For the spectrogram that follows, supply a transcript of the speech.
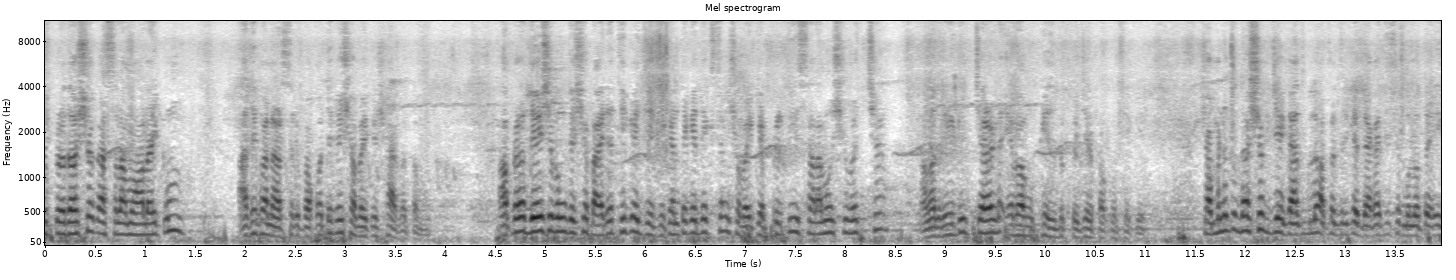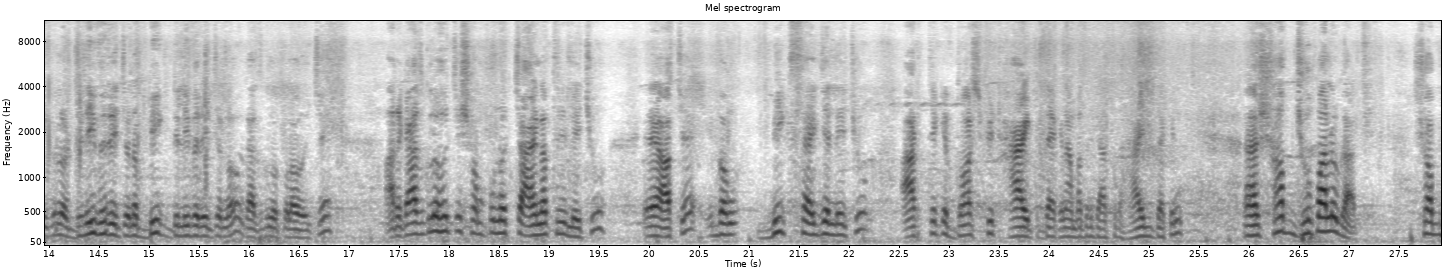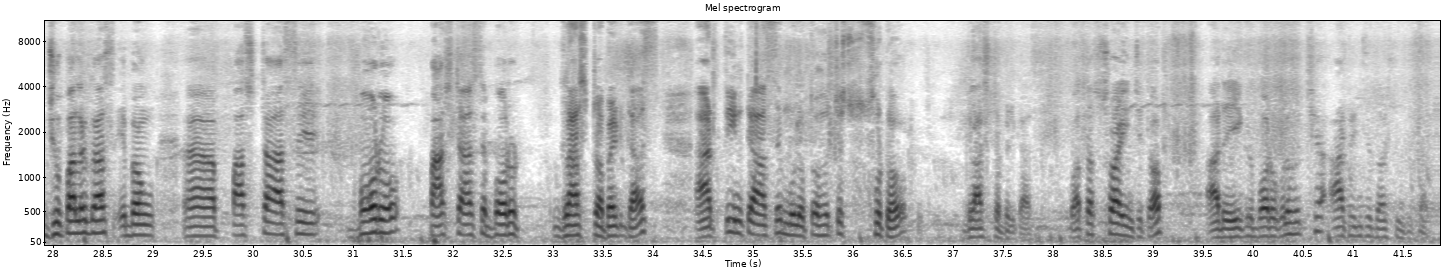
সুপ্রদর্শক আসসালামু আলাইকুম। আতিফা নার্সারির পক্ষ থেকে সবাইকে স্বাগতম। আপনারা দেশ এবং দেশের বাইরে থেকে যে যেখান থেকে দেখছেন সবাইকে প্রীতি, সালাম ও শুভেচ্ছা আমাদের ইউটিউব চ্যানেল এবং ফেসবুক পেজের পক্ষ থেকে। সম্মানিত দর্শক, যে গাছগুলো আপনাদেরকে দেখাচ্ছি মূলত এগুলো ডেলিভারির জন্য বিগ ডেলিভারির জন্য গাছগুলো তোলা হয়েছে। আর গাছগুলো হচ্ছে সম্পূর্ণ চায়না থ্রি লেচু আছে এবং বিগ সাইজের লেচু, আট থেকে দশ ফিট হাইট দেখেন, আমাদের গাছের হাইট দেখেন। সব ঝোপালো গাছ। সব ঝোপালো গাছ এবং পাঁচটা আছে বড়, পাঁচটা আছে বড় গ্লাস টপের গাছ, আর তিনটা আছে মূলত হচ্ছে ছোট গ্লাস টপের গাছ, অর্থাৎ ছয় ইঞ্চি টপ আর এই বড়গুলো হচ্ছে আট ইঞ্চি, দশ ইঞ্চি টপ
